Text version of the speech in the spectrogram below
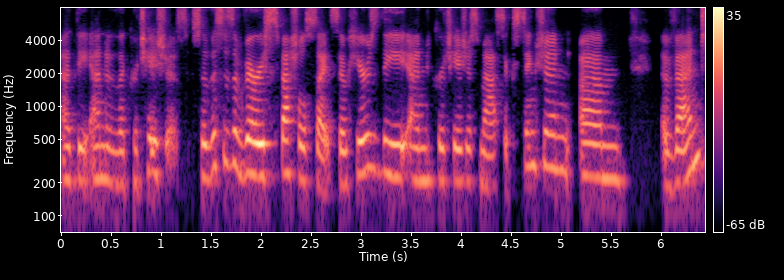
at the end of the Cretaceous. So this is a very special site. So here's the end Cretaceous mass extinction um, event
